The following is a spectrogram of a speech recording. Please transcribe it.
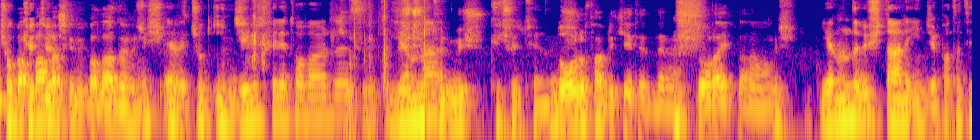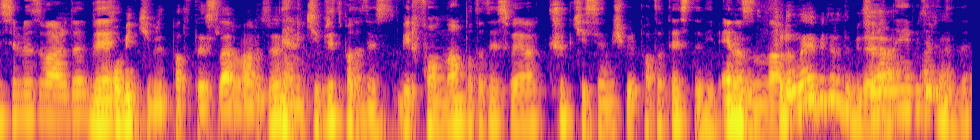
Çok ba- kötü. Bambaşka bir balığa dönmüş. Evet çok ince bir fileto vardı. Kesinlikle. Yanına küçültülmüş. Küçültülmüş. Doğru fabrikate edilememiş. doğru ayıklanamamış. Yanında 3 tane ince patatesimiz vardı ve komik kibrit patatesler vardı. Yani kibrit patates, bir fondan patates veya küp kesilmiş bir patates de değil. En azından fırınlayabilirdi bile fırınlayabilirdi ya. de.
